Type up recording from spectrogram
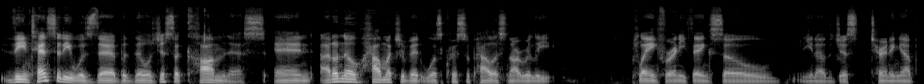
The intensity was there, but there was just a calmness. And I don't know how much of it was Crystal Palace not really playing for anything. So, you know, just turning up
